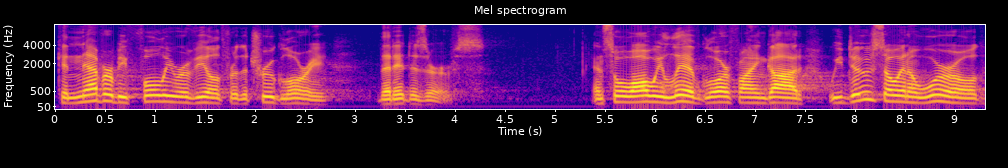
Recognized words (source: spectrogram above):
can never be fully revealed for the true glory that it deserves. And so while we live glorifying God, we do so in a world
